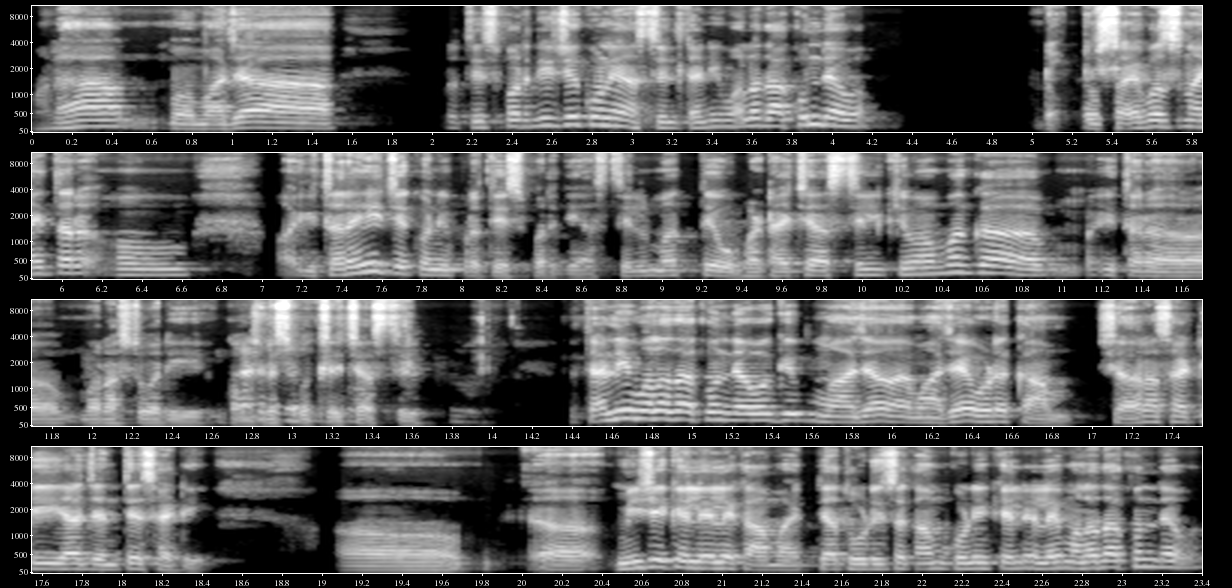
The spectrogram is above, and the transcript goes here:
मला माझ्या प्रतिस्पर्धी जे कोणी असतील त्यांनी मला दाखवून द्यावं. डॉक्टर साहेबच नाही तर इतरही जे कोणी प्रतिस्पर्धी असतील मग ते उभाटाचे असतील किंवा मग इतर राष्ट्रवादी काँग्रेस पक्षाचे असतील. त्यांनी मला दाखवून द्यावं की माझ्या माझ्या एवढं काम शहरासाठी या जनतेसाठी मी जे केलेले काम आहे त्या तोडीचं काम कोणी केलेलं आहे मला दाखवून द्यावं.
